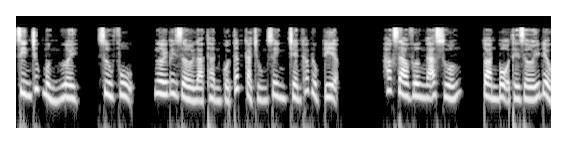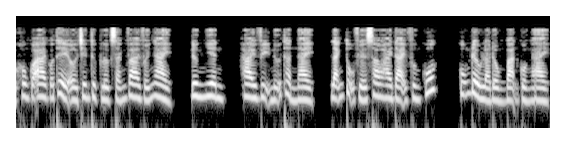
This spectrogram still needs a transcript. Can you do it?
Xin chúc mừng ngươi, sư phụ, ngươi bây giờ là thần của tất cả chúng sinh trên khắp lục địa. Hắc Giao Vương ngã xuống, toàn bộ thế giới đều không có ai có thể ở trên thực lực sánh vai với ngài. Đương nhiên, hai vị nữ thần này, lãnh tụ phía sau hai đại vương quốc, cũng đều là đồng bạn của ngài.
